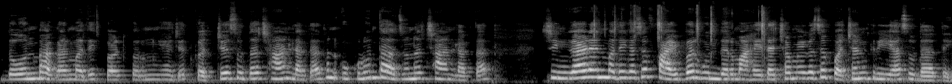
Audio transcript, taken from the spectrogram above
दोन भागांमध्ये कट करून घ्यायचे. कच्चेसुद्धा छान लागतात पण उकडून तर अजूनच छान लागतात. शिंगाड्यांमध्ये कसं फायबर गुणधर्म आहे त्याच्यामुळे कसं पचनक्रिया सुधारते.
